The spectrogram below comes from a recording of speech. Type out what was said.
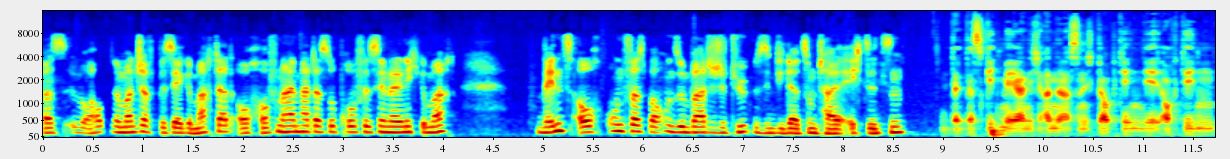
was überhaupt eine Mannschaft bisher gemacht hat. Auch Hoffenheim hat das so professionell nicht gemacht. Wenn es auch unfassbar unsympathische Typen sind, die da zum Teil echt sitzen das geht mir ja nicht anders. Und ich glaube, den, den, auch den,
